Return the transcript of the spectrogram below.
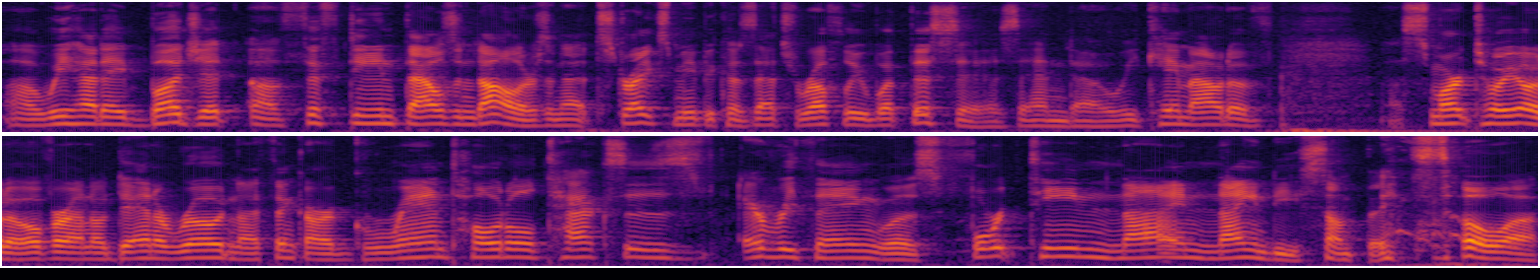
uh, we had a budget of $15,000, and that strikes me because that's roughly what this is. And uh, we came out of Smart Toyota over on Odana Road, and I think our grand total taxes, everything was fourteen nine ninety something. So uh,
